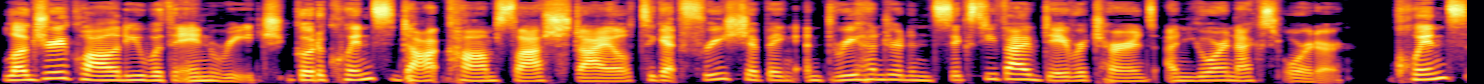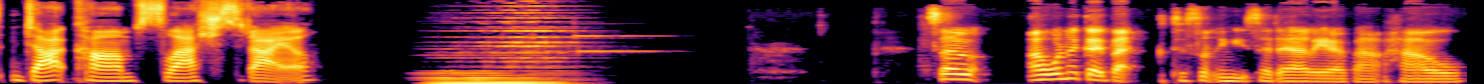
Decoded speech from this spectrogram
Luxury quality within reach. Go to quince.com slash style to get free shipping and 365 day returns on your next order. Quince.com slash style. So I want to go back to something you said earlier about how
